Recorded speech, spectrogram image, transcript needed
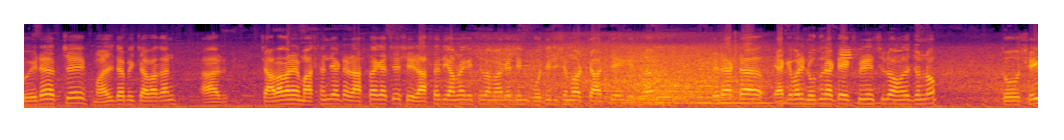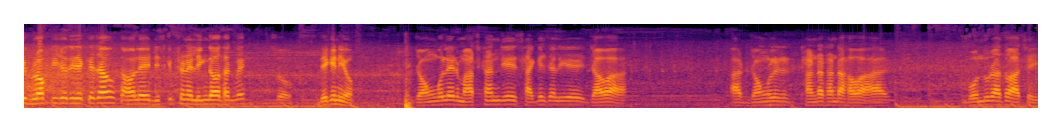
তো এটা হচ্ছে মাঝডাবি চা বাগান। আর চা বাগানের মাঝখান দিয়ে একটা রাস্তা গেছে। সেই রাস্তা দিয়ে আমরা গেছিলাম আগের দিন পঁচিশ ডিসেম্বর চার্চে গেছিলাম। সেটা একটা একেবারে নতুন একটা এক্সপিরিয়েন্স ছিল আমাদের জন্য। তো সেই ব্লগটি যদি দেখতে চাও, তাহলে ডিসক্রিপশনে লিঙ্ক দেওয়া থাকবে। সো দেখে নিও। জঙ্গলের মাঝখান দিয়ে সাইকেল চালিয়ে যাওয়া আর জঙ্গলের ঠান্ডা ঠান্ডা হাওয়া আর বন্ধুরা তো আছেই।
